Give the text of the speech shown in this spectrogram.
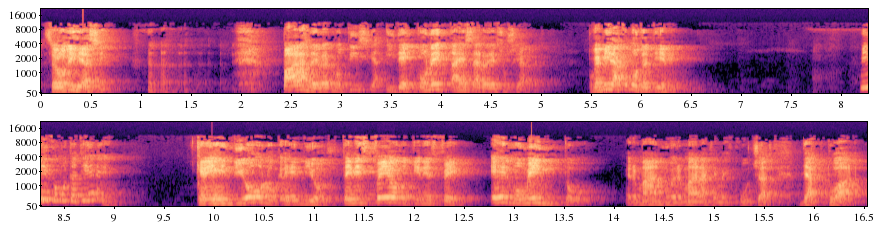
se lo dije así, paras de ver noticias y desconectas esas redes sociales. Porque mira cómo te tienen. Mira cómo te tienen. ¿Crees en Dios o no crees en Dios? ¿Tienes fe o no tienes fe? Es el momento, hermano, hermana, que me escuchas, de actuar.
